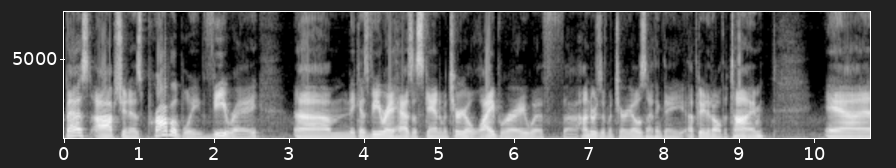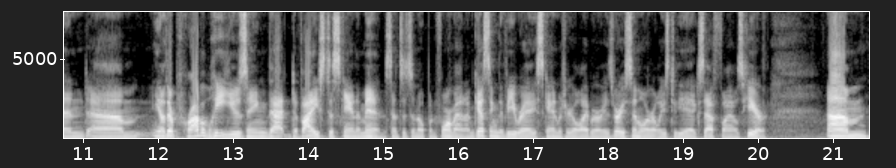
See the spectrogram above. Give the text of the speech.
best option is probably V-Ray um, because V-Ray has a scanned material library with uh, hundreds of materials. And I think they update it all the time and um, you know they're probably using that device to scan them in since it's an open format. I'm guessing the V-Ray scan material library is very similar, at least to the AXF files here. Um,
